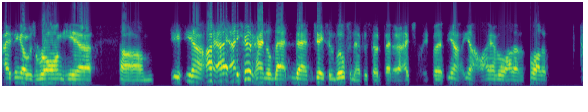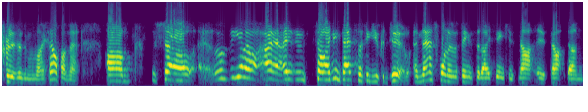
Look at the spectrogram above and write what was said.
I think I was wrong here. Um, you know, I, I should have handled that that Jason Wilson episode better actually, but you know, you know, I have a lot of a lot of criticism of myself on that. Um, so you know, I, I so I think that's the thing you could do, and that's one of the things that I think is not is not done,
